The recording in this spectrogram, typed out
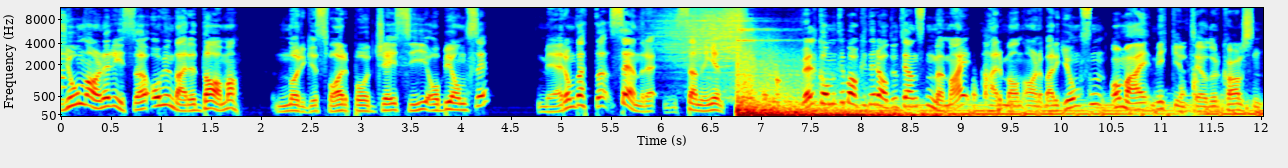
Jon Arne Riise og hun derre dama. Norges svar på JC og Beyoncé. Mer om dette senere i sendingen. Velkommen tilbake til radiotjenesten med meg, Herman Arneberg Johnsen. Og meg, Mikkel Theodor Karlsen.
